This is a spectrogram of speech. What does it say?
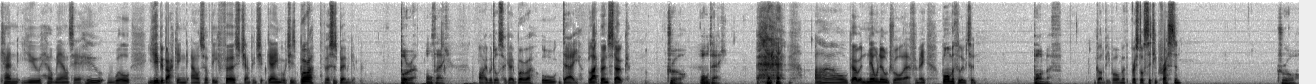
can you help me out here? Who will you be backing out of the first championship game, which is Borough versus Birmingham? Borough all day. I would also go Borough all day. Blackburn Stoke. Draw all day. I'll go a nil-nil draw there for me. Bournemouth Luton. Bournemouth. Got to be Bournemouth. Bristol City Preston. Draw.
